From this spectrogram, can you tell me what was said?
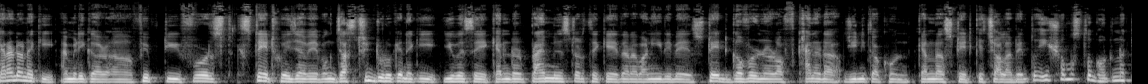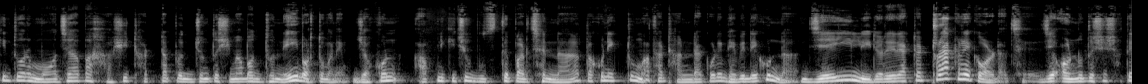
কানাডা নাকি আমেরিকার ফিফটি ফার্স্ট স্টেট হয়ে যাবে এবং জাস্টিন ট্রুডোকে নাকি ইউএসএ কানাডার প্রাইম মিনিস্টার থেকে তারা বানিয়ে দেবে স্টেট গভর্নর অফ কানাডা যিনি তখন কানাডা স্টেটকে চালাবেন। তো এই সমস্ত ঘটনা কিন্তু আর মজা বা হাসি ঠাট্টা পর্যন্ত সীমাবদ্ধ নেই বর্তমানে। যখন আপনি কিছু বুঝতে পারছেন না, তখন একটু মাথা ঠান্ডা করে ভেবে দেখুন না, যেই লিডারের একটা ট্র্যাক রেকর্ড আছে, যে অন্য দেশের সাথে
